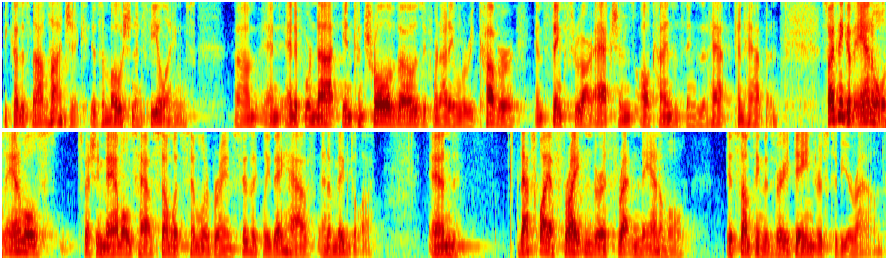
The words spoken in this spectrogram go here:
because it's not logic, it's emotion and feelings. Um, and, and if we're not in control of those, if we're not able to recover and think through our actions, all kinds of things that ha- can happen. So I think of animals. Animals especially mammals, have somewhat similar brains physically. They have an amygdala. And that's why a frightened or a threatened animal is something that's very dangerous to be around.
